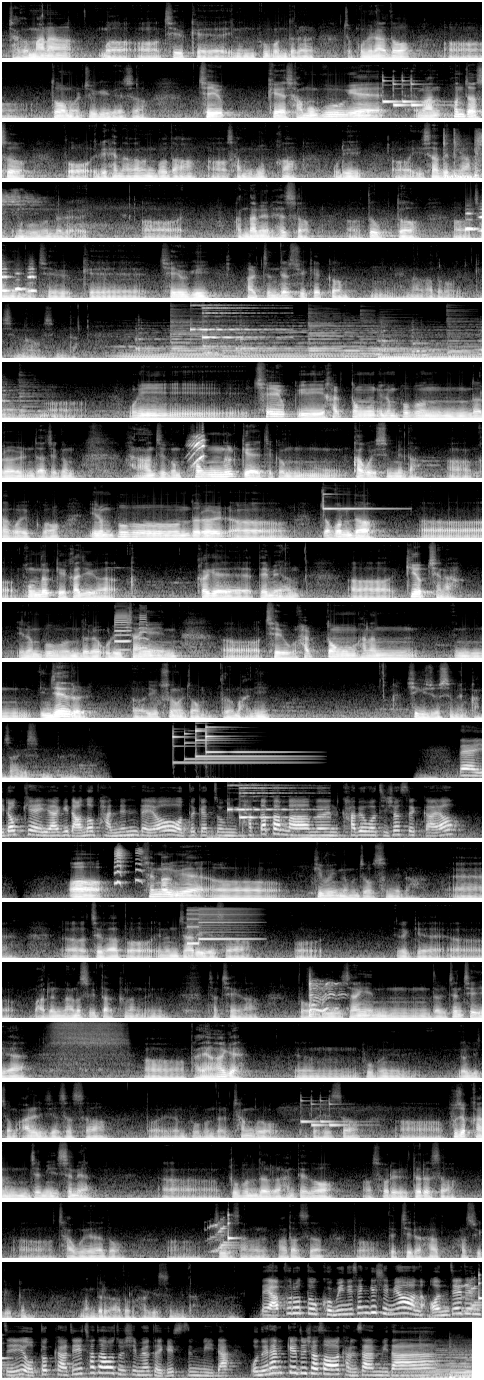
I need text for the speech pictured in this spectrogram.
자그마나 뭐 어, 체육회 이런 부분들을 조금이라도 어, 도움을 주기 위해서 체육회 사무국에만 혼자서 또 이렇게 해나가는 것보다. 어, 사무국과 우리 어, 이사들이나 이런 부분들을 어, 간담회를 해서 어, 더욱더 어, 장애인들 체육회 체육이 발전될 수 있게끔 음, 해나가도록 이렇게 생각하고 있습니다. 어, 우리 체육 이 활동 이런 부분들을 이제 지금 하나 지금 폭 넓게 지금 가고 있습니다. 어, 가고 있고 이런 부분들을 어, 조금 더 어, 폭넓게 가지가 가게 되면 어, 기업체나 이런 부분들을 우리 장애인 어, 체육 활동하는 음, 인재들 어, 육성을 좀 더 많이 시켜줬으면 감사하겠습니다. 네, 이렇게 이야기 나눠봤는데요. 어떻게 좀 답답한 마음은 가벼워지셨을까요? 어, 생각 위에 어, 기분이 너무 좋습니다. 예, 어, 제가 또 이런 자리에서 또 이렇게 어, 말을 나눌 수 있다 그런 자체가 또 우리 장애인들 전체에 어, 다양하게 이런 부분이 널리 좀 알려져서 또 이런 부분들 참고로 또 해서 어, 부족한 점이 있으면 어, 그분들한테도 어, 소리를 들어서 어, 차후에라도 어, 지휘상을 받아서 또 대치를 할 수 있게끔 만들어 가도록 하겠습니다. 네, 앞으로 또 고민이 생기시면 언제든지 오토카드 찾아와 주시면 되겠습니다. 오늘 함께 해주셔서 감사합니다.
